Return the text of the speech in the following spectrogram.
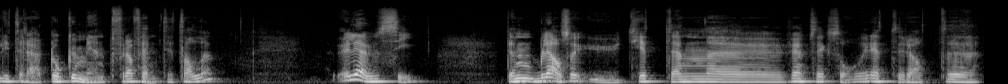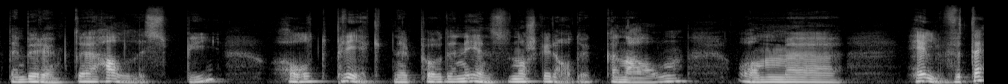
litterært dokument fra 50-tallet. Eller jeg vil si. Den ble altså utgitt en eh, fem-seks år etter at uh, den berømte Hallesby holdt prekener på den eneste norske radiokanalen om uh, helvete.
